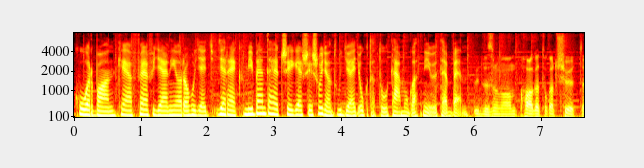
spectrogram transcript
korban kell felfigyelni arra, hogy egy gyerek miben tehetséges, és hogyan tudja egy oktató támogatni őt ebben. Üdvözlöm a hallgatókat, sőt,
